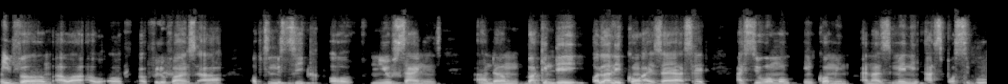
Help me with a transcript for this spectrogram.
if um our our, our, fellow fans are optimistic of new signings. And um back in the Olalekan Isaiah said, I see one more incoming and as many as possible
